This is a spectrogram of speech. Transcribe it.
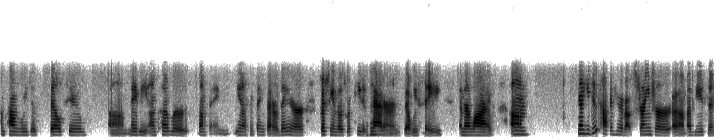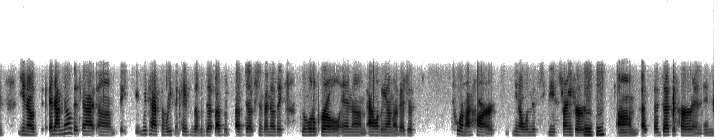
sometimes we just fail to um, maybe uncover something, you know, some things that are there, especially in those repeated mm-hmm. patterns that we see in their lives. Um, now you do talk in here about stranger um, abuse, and you know, and I know that that um, we've had some recent cases of, of abductions. I know the the little girl in um, Alabama that just tore my heart. You know, when this these strangers mm-hmm. um, abducted her and, and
